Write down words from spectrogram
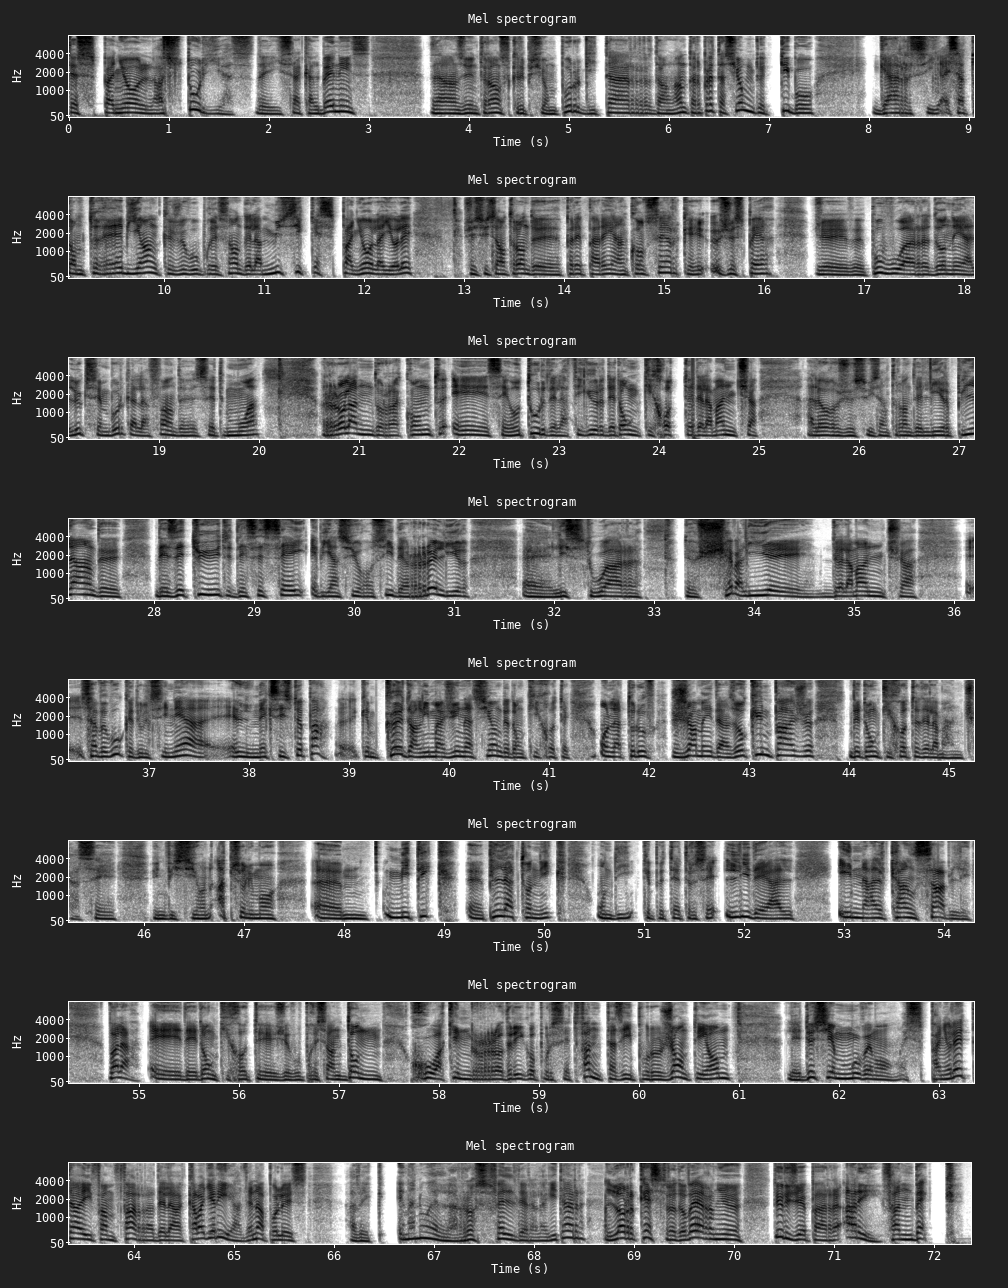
Suite espagnole Asturias de Isaac Albeniz dans une transcription pour guitare dans l'interprétation de Thibaut Garcia. Et ça tombe très bien que je vous présente de la musique espagnole à Yolé. Je suis en train de préparer un concert que j'espère je vais pouvoir donner à Luxembourg à la fin de ce mois. Rolando raconte et c'est autour de la figure de Don Quixote de la Mancha. Alors je suis en train de lire plein de des études, des essais et bien sûr aussi de relire euh, l'histoire de Chevalier de la Mancha. Savez-vous que Dulcinea, n'existe pas, euh, que dans l'imagination de Don Quixote. On la trouve jamais dans aucune page de Don Quixote de la Mancha. C'est une vision absolument euh, mythique, euh, platonique. On dit que peut-être c'est l'idéal inalcançable. Voilà. Et de Don Quixote, je vous présente Don Joaquín Rodrigo pour cette fantaisie pour gentilhomme. Le deuxième mouvement, Espagnoletta y fanfarra de la caballeria de Nápoles avec Emmanuel Rosfelder à la guitare, l'orchestre d'Auvergne dirigé par Harry Van Beck.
